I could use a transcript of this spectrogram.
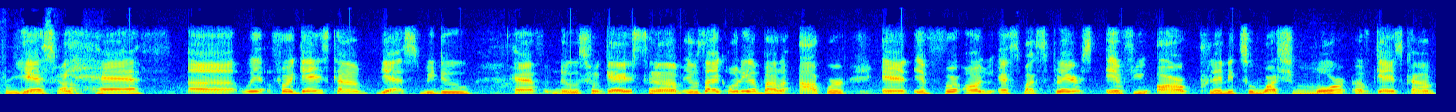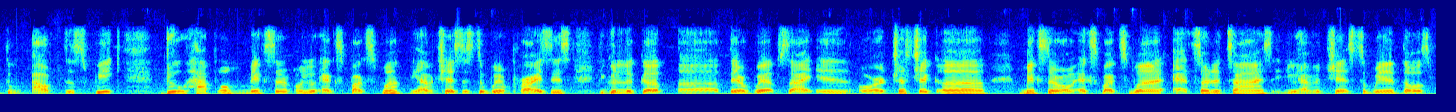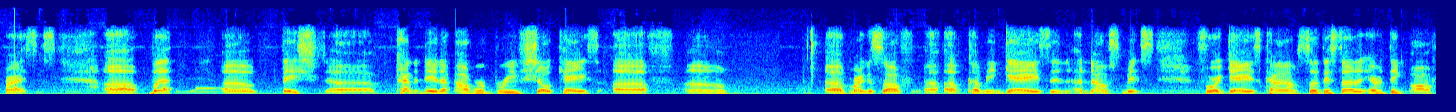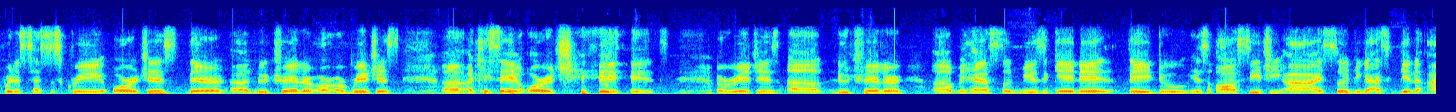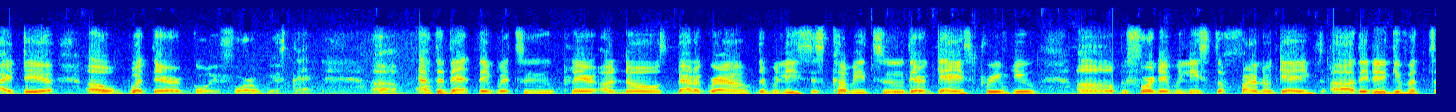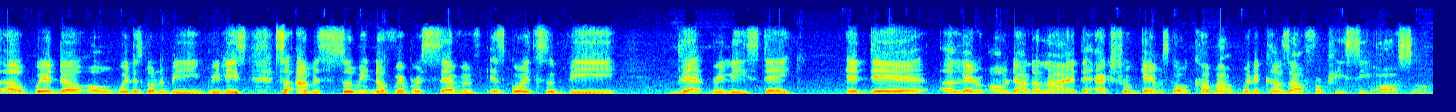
from Gamescom. Yes, we have. Uh, we for Gamescom. Yes, we do have news from Gamescom. It was like only about an hour, and if for all you Xbox players, if you are planning to watch more of Gamescom throughout this week, do hop on Mixer on your Xbox One. You have chances to win prizes. You can look up uh, their website and or just check uh, Mixer on Xbox One at certain times, and you have a chance to win those prizes. Uh, but uh, they uh, kind of did an hour brief showcase of um, of Microsoft uh, upcoming games and announcements for Gamescom. So they started everything off with Assassin's Creed Origins, their uh, new trailer or Origins. Uh, I keep saying Origins. Origins, uh, new trailer. Um, it has some music in it. They do it's all CGI, so you guys can get an idea of what they're going for with that. Um, after that, they went to Player Unknown's Battleground. The release is coming to their games preview um, before they release the final game. Uh, they didn't give a, a window on when it's going to be released, so I'm assuming November 7th is going to be that release date. And then uh, later on down the line, the actual game is going to come out when it comes out for PC also.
